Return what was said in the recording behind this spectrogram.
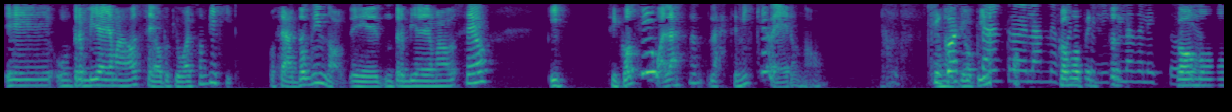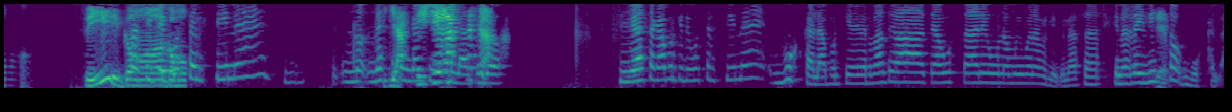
eh, un tranvía llamado SEO, porque igual son viejitas. O sea, Dogville no, eh, un tranvía llamado SEO, y Psicosis igual las, las tenéis que ver, ¿o no? Chicos, ¿qué opinas? está dentro de las mejores películas de la historia. Como, sí, O sea, como, si te como, gusta el cine, no, no es que si que verla, llegaste pero acá. si llegaste acá porque te gusta el cine, búscala, porque de verdad te va, te va a gustar, es una muy buena película. O sea, si no la habéis visto, búscala.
